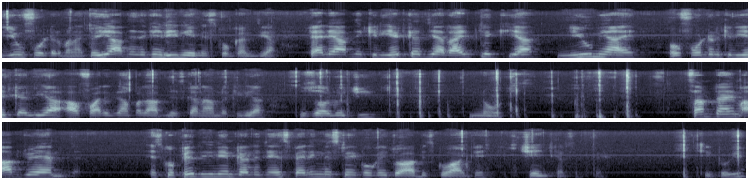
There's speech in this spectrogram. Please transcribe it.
यू फोल्डर बनाए। तो ये आपने देखे रीनेम इसको कर दिया। पहले आपने क्रिएट कर दिया राइट क्लिक किया न्यू में आए और फोल्डर क्रिएट कर लिया। अब फॉर एग्जांपल आपने इसका नाम रख लिया जोलॉजी नोट्स समटाइम आप जो है, इसको फिर रीनेम कर लेते हैं। स्पेलिंग मिस्टेक हो गई तो आप इसको आके चेंज कर सकते हैं। ठीक हो गया?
